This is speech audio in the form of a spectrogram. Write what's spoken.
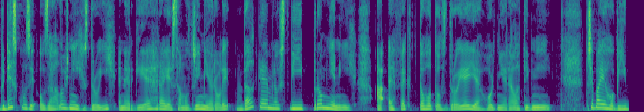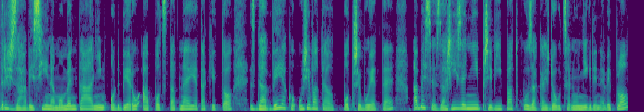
V diskuzi o záložních zdrojích energie hraje samozřejmě roli velké množství proměných a efekt tohoto zdroje je hodně relativní. Třeba jeho výdrž závisí na momentálním odběru a podstatné je taky to, zda vy jako uživatel potřebujete, aby se zařízení při výpadku za každou cenu nikdy nevyplo,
